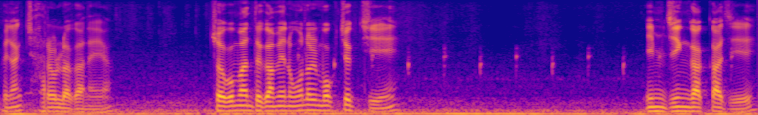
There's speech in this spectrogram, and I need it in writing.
그냥 잘 올라가네요. 조금만 더 가면 오늘 목적지 임진각까지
